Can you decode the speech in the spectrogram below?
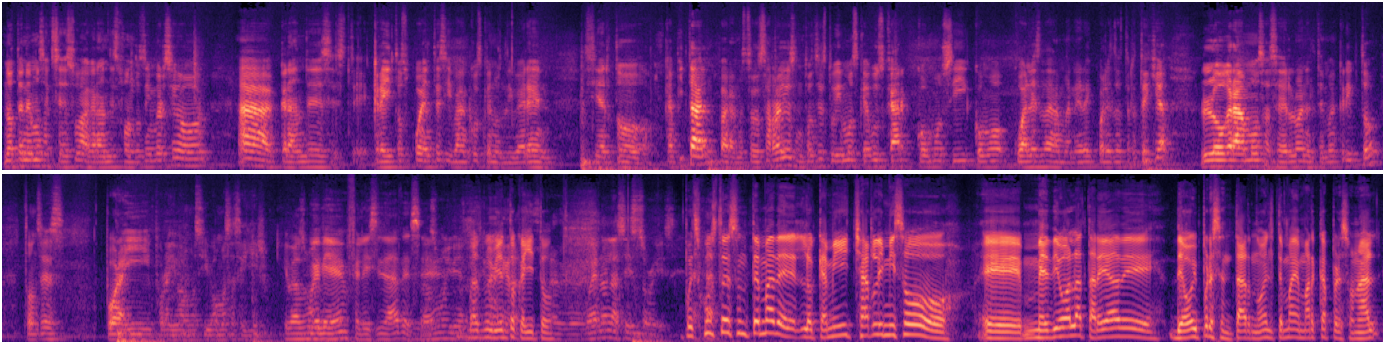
no tenemos acceso a grandes fondos de inversión, a grandes este, créditos puentes y bancos que nos liberen cierto capital para nuestros desarrollos. Entonces tuvimos que buscar cómo sí, cómo, cuál es la manera y cuál es la estrategia. Logramos hacerlo en el tema cripto. Entonces por ahí, por ahí vamos y vamos a seguir. Y vas muy, muy bien. bien, felicidades. Vas ¿eh? muy bien, vas muy bien Tocayito. Bueno, las stories. Pues justo es un tema de lo que a mí Charlie me hizo, eh, me dio la tarea de, de, hoy presentar, ¿no? El tema de marca personal,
